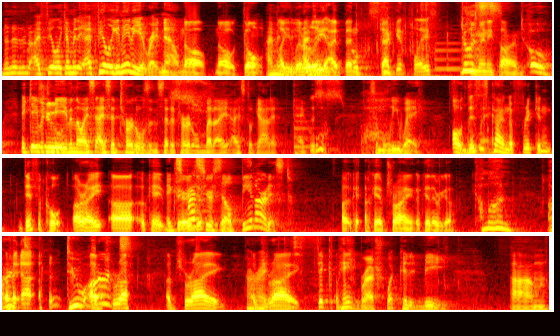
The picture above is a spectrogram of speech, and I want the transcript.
no, no, no, no. I feel like I'm an. I feel like an idiot right now. No, no, don't. I'm an like idiot. literally, I'm an I've been. Oh, second place Yes! too many times. Oh, it gave it to me even though I said I said turtles instead of turtle, but I, I still got it. Okay. This Ooh, is. some leeway. Oh, this is kind of freaking difficult. All right. Uh. Okay. Express yourself. Be an artist. Okay. Okay. I'm trying. Okay. There we go. Come on, art. Do I'm, art. try- I'm trying. All I'm right. trying. Thick paintbrush. What could it be? Um,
